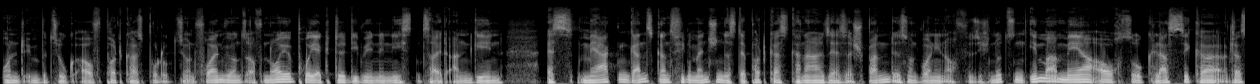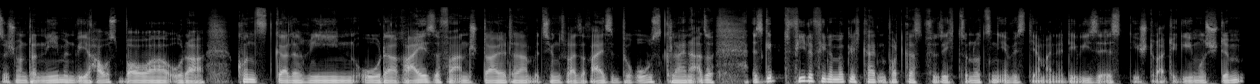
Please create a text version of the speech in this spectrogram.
Und in Bezug auf Podcast-Produktion freuen wir uns auf neue Projekte, die wir in der nächsten Zeit angehen. Es merken ganz, ganz viele Menschen, dass der Podcast-Kanal sehr, sehr spannend ist und wollen ihn auch für sich nutzen. Immer mehr auch so Klassiker, klassische Unternehmen wie Hausbauer oder Kunstgalerien oder Reiseveranstalter beziehungsweise Reisebüros kleine. Also es gibt viele, viele Möglichkeiten, Podcast für sich zu nutzen. Ihr wisst ja, meine Devise ist, die Strategie muss stimmen,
